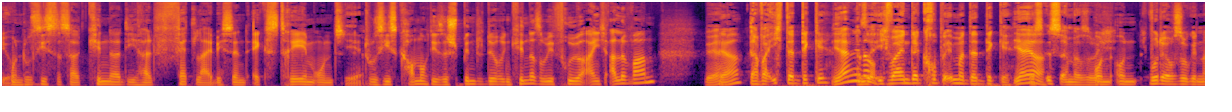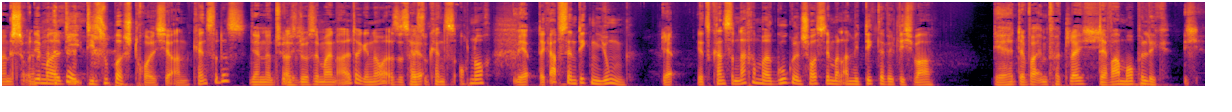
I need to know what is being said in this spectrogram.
Jo. Und du siehst es halt Kinder, die halt fettleibig sind, extrem und Ja. du siehst kaum noch diese spindeldürrigen Kinder, so wie früher eigentlich alle waren. Ja. ja. Da war ich der Dicke. Ja, genau. Also ich war in der Gruppe immer der Dicke. Ja, ja. Das ist einfach so. Und, und ich wurde auch so genannt. schau dir mal die, die Superstrolche an. Kennst du das? ja, natürlich. Also du hast ja mein Alter, genau. Also das heißt, Ja. du kennst es auch noch. ja. Da gab es den dicken Jungen. Ja. Jetzt kannst du nachher mal googeln, schaust dir mal an, wie dick der wirklich war. Der, der war im Vergleich. Der war moppelig. ich,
